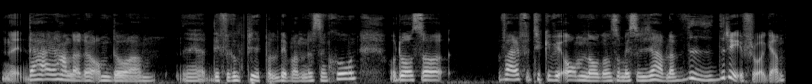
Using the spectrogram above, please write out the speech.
det här handlade om då eh, Difficult People, det var en recension. Och då så varför tycker vi om någon som är så jävla vidrig i frågan?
